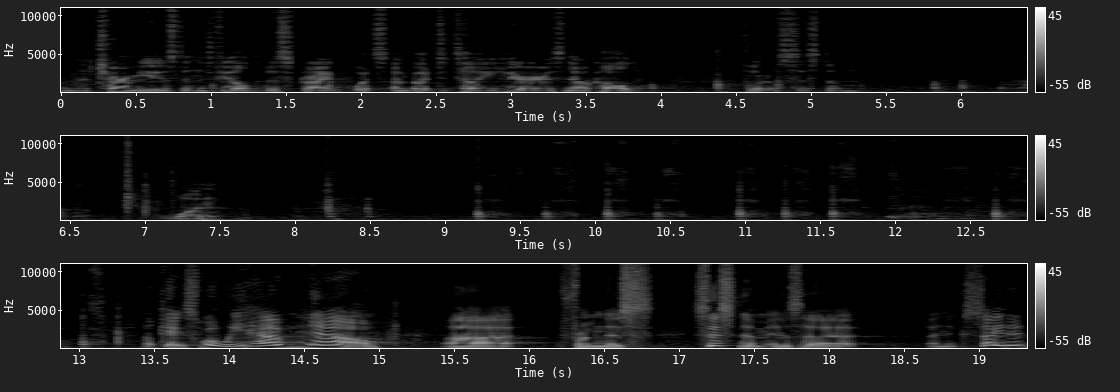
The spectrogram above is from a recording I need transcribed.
And the term used in the field to describe what I'm about to tell you here is now called photosystem 1. Okay, so what we have now uh, from this system is a, an excited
